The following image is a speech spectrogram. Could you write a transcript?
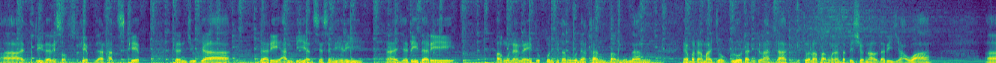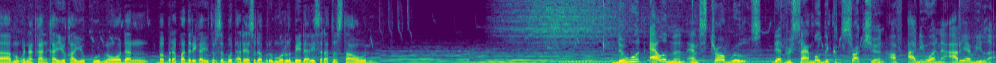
uh, terdiri dari softscape dan hardscape dan juga dari ambience-nya sendiri. Nah, jadi dari bangunannya itu pun kita menggunakan bangunan yang bernama joglo dan geladak. Itu adalah bangunan tradisional dari Jawa. Uh, menggunakan kayu-kayu kuno dan beberapa dari kayu tersebut ada yang sudah berumur lebih dari 100 tahun. The wood element and straw roofs that resemble the construction of Adiwana Area Villa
